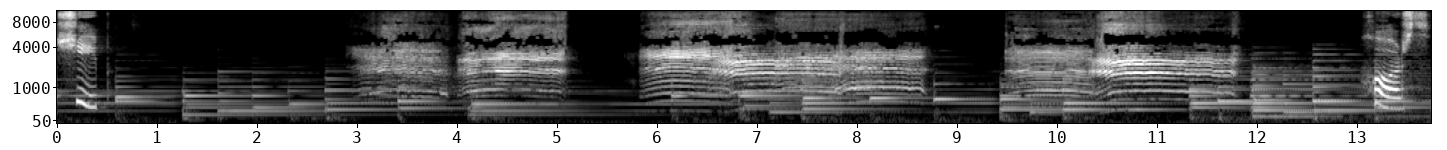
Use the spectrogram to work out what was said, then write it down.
sheep. Horse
